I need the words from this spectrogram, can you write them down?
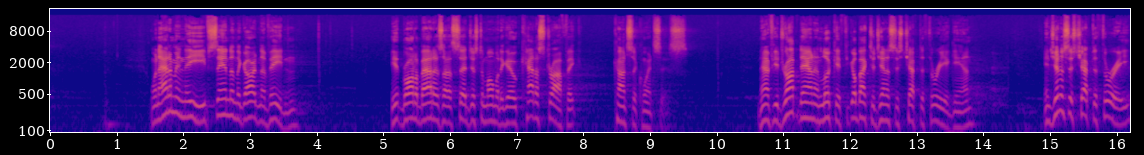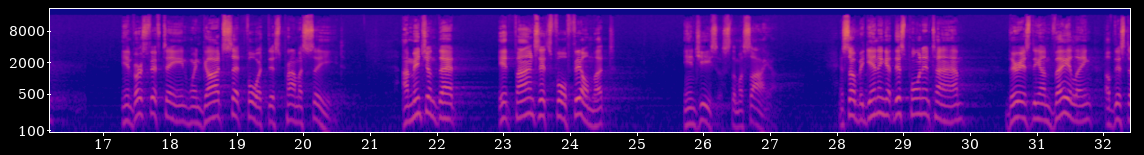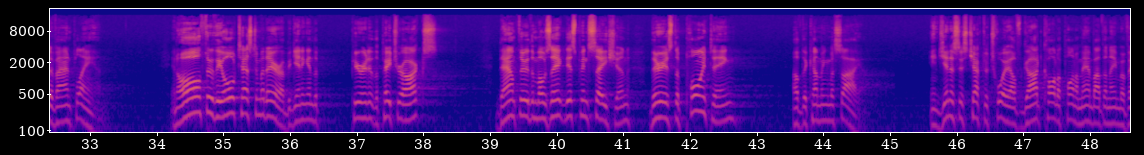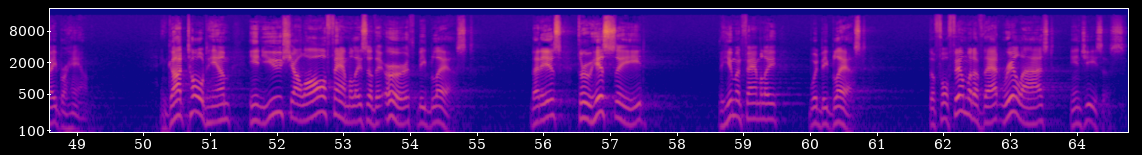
When Adam and Eve sinned in the Garden of Eden, it brought about, as I said just a moment ago, catastrophic consequences. Now, if you drop down and look, if you go back to Genesis chapter 3 again, in Genesis chapter 3, in verse 15, when God set forth this promised seed, I mentioned that it finds its fulfillment in Jesus, the Messiah. And so, beginning at this point in time, there is the unveiling of this divine plan. And all through the Old Testament era, beginning in the period of the patriarchs, down through the Mosaic dispensation, there is the pointing of the coming Messiah. In Genesis chapter 12, God called upon a man by the name of Abraham. And God told him, In you shall all families of the earth be blessed. That is, through his seed, the human family would be blessed. The fulfillment of that realized in Jesus.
